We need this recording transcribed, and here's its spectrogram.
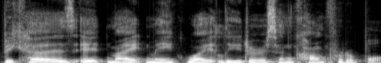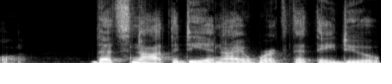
because it might make white leaders uncomfortable. That's not the DNI work that they do.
